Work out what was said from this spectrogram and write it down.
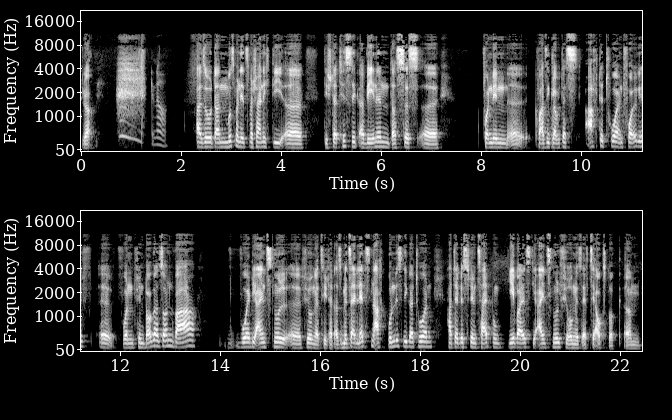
Ja. Genau. Also dann muss man jetzt wahrscheinlich die, äh, die Statistik erwähnen, dass es äh, von den äh, quasi, glaube ich, das achte Tor in Folge äh, von Finn Bogerson war, wo er die 1-0-Führung äh, erzielt hat. Also mit seinen letzten acht Bundesligatoren hat er bis zu dem Zeitpunkt jeweils die 1-0-Führung des FC Augsburg ähm,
